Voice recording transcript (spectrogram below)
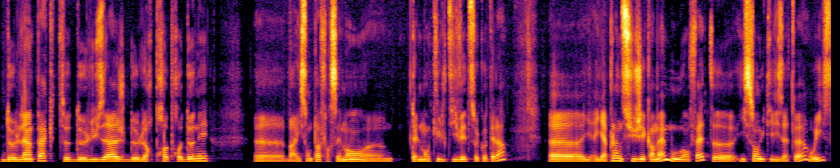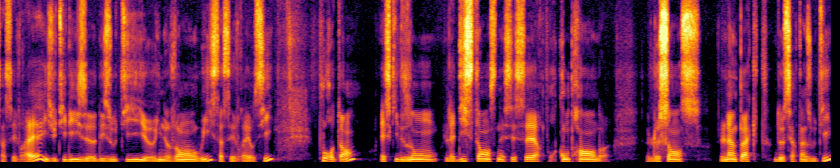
de l'impact de l'usage de leurs propres données, bah, ils ne sont pas forcément tellement cultivés de ce côté-là. Il euh, y a plein de sujets quand même où en fait euh, ils sont utilisateurs, oui, ça c'est vrai. Ils utilisent des outils euh, innovants, oui, ça c'est vrai aussi. Pour autant, est-ce qu'ils ont la distance nécessaire pour comprendre le sens, l'impact de certains outils?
